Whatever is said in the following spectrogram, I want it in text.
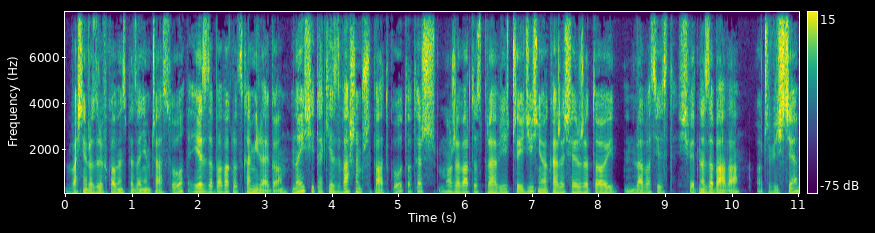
właśnie rozrywkowym spędzaniem czasu, jest zabawa klockami Lego. No jeśli tak jest w Waszym przypadku, to też może warto sprawdzić, czy i dziś nie okaże się, że to dla Was jest świetna zabawa, Oczywiście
